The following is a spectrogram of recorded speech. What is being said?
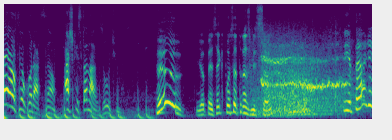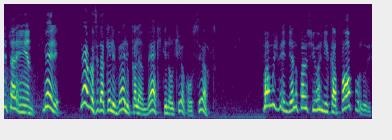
É o seu coração. Acho que está nas últimas. Ah, E eu pensei que fosse a transmissão. E pra onde ele tá indo? Billy, lembra-se daquele velho calhambeque que não tinha conserto? Vamos vendê-lo para o senhor Nicapópolis?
